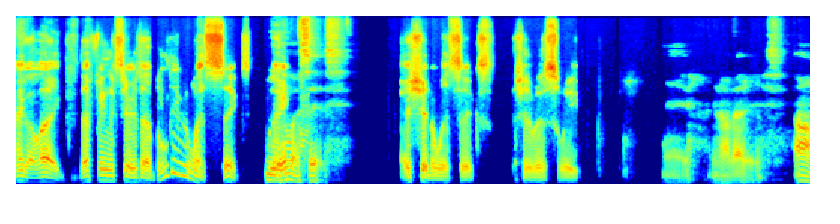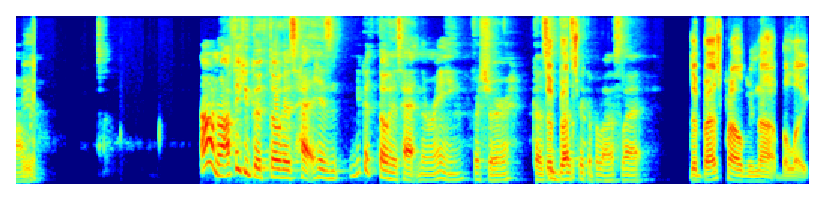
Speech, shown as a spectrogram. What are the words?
I ain't gonna lie, that Phoenix series, I believe it went six. yeah, it went six. It shouldn't have went six. It should have been sweet. Yeah, you know how that is. Um, Yeah. I don't know. I think you could throw his hat. His you could throw his hat in the ring for sure because he does best- pick up a lot of slack. The best probably not, but like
